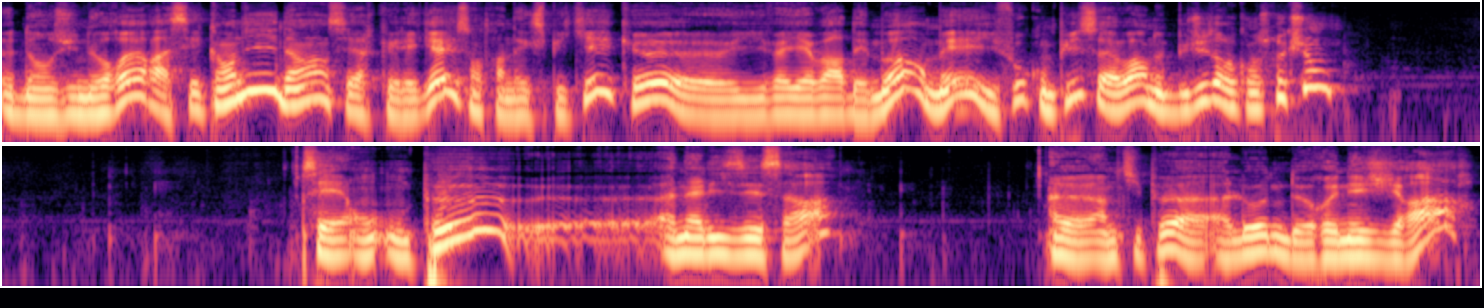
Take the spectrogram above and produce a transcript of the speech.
dans une horreur assez candide. Hein. C'est-à-dire que les gars, ils sont en train d'expliquer qu'il euh, va y avoir des morts, mais il faut qu'on puisse avoir notre budget de reconstruction. On, peut euh, analyser ça euh, un petit peu à l'aune de René Girard.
